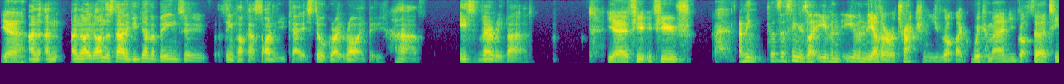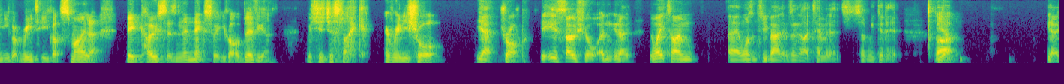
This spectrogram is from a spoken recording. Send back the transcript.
Yeah. And and and I understand if you've never been to a theme park outside of the UK, it's still a great ride. But if you have, it's very bad. Yeah, if you if you've I mean, but the thing is, like even even the other attractions, you've got like Wicker Man, you've got 13, you've got Rita, you've got Smiler, big coasters, and then next to it you've got Oblivion, which is just like a really short Yeah, drop. it is so short, and you know the wait time uh, wasn't too bad. It was only like ten minutes, so we did it. But you know,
